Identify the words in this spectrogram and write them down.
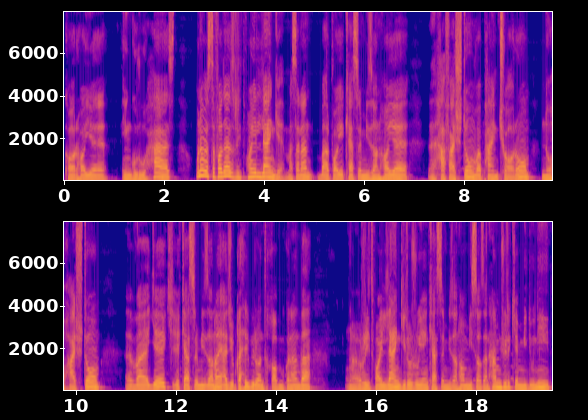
کارهای این گروه هست. اونم استفاده از ریتم های لنگه. مثلا بر پایه کسر میزان های 7 و 5 چهارم 9 هشتم و یک کسر میزان های عجیب غریبی رو انتخاب می‌کنن و ریتم های لنگی رو روی این کسر میزان ها می‌سازن. همجوری که می‌دونید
